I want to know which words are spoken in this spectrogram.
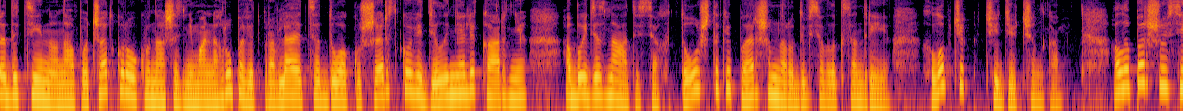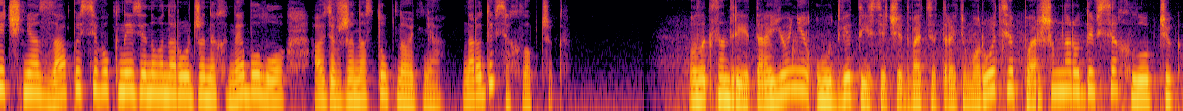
Традиційно на початку року наша знімальна група відправляється до акушерського відділення лікарні, аби дізнатися, хто ж таки першим народився в Олександрії хлопчик чи дівчинка. Але 1 січня записів у книзі новонароджених не було, а вже наступного дня народився хлопчик. В Олександрії та районі у 2023 році першим народився хлопчик,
